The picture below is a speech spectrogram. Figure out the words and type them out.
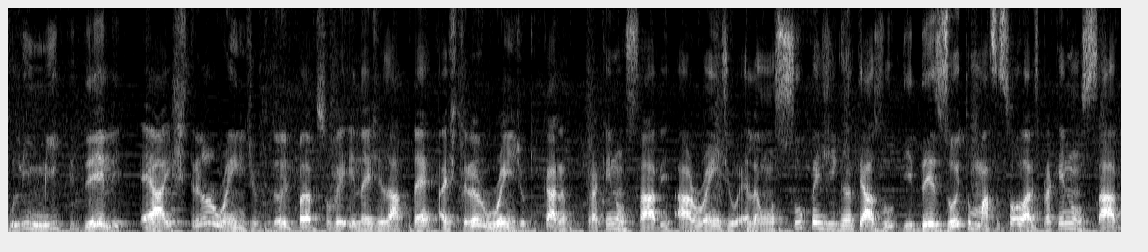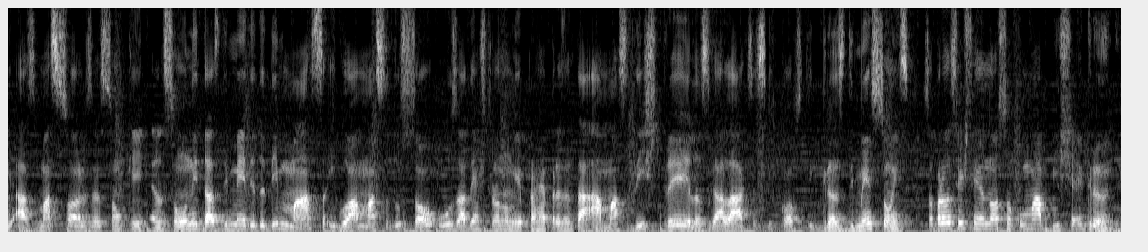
o limite dele é a estrela Rangel, entendeu? Ele pode absorver energias até a estrela Rangel, que, cara, para quem não sabe, a Rangel ela é uma super gigante azul de 18 massas solares. Para quem não sabe, as massas solares são o quê? Elas são unidades de medida de massa igual à massa do Sol usada em astronomia para representar a massa de estrelas, galáxias e corpos de grandes dimensões. Só para vocês terem noção como uma bicha é grande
